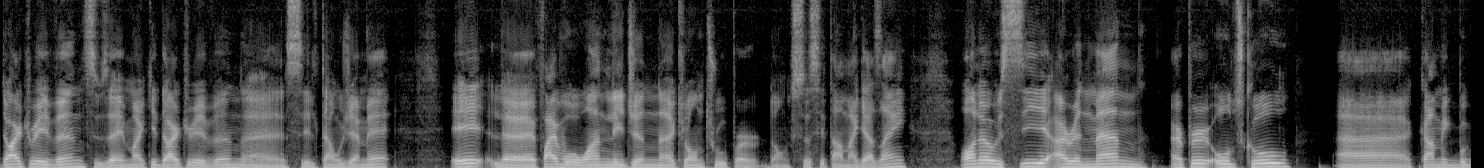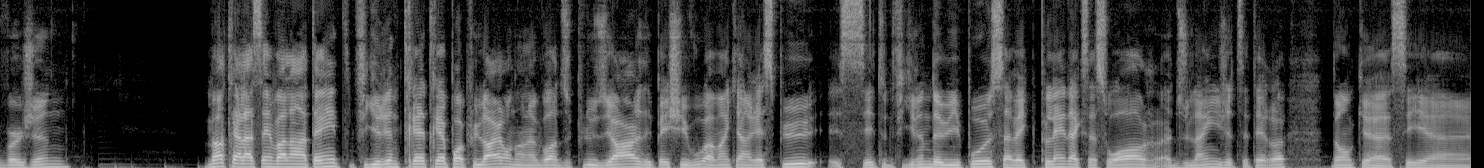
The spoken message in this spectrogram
Dart Raven, si vous avez marqué Dart Raven, euh, c'est le temps ou jamais. Et le 501 Legion euh, Clone Trooper. Donc, ça, c'est en magasin. On a aussi Iron Man, un peu old school, euh, comic book version. Meurtre à la Saint-Valentin, figurine très très populaire. On en a vendu plusieurs. Dépêchez-vous avant qu'il en reste plus. C'est une figurine de 8 pouces avec plein d'accessoires, du linge, etc. Donc, euh, c'est euh,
